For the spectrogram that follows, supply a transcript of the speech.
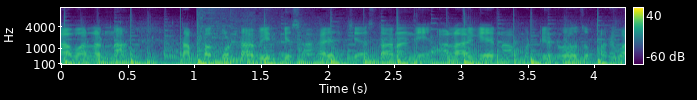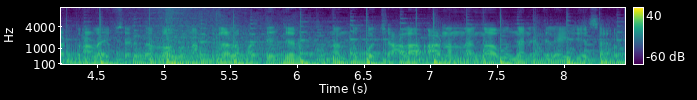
కావాలన్నా తప్పకుండా వీరికి సహాయం చేస్తానని అలాగే నా పుట్టినరోజు పరివర్తన లైఫ్ సెంటర్లో ఉన్న పిల్లల మధ్య జరుపుకున్నందుకు చాలా ఆనందంగా ఉందని తెలియజేశారు.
